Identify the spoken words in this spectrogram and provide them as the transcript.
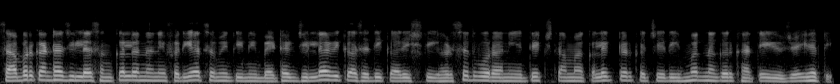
સાબરકાંઠા જિલ્લા સંકલન અને ફરિયાદ સમિતિની બેઠક જિલ્લા વિકાસ અધિકારી શ્રી હર્ષદ વોરાની અધ્યક્ષતામાં કલેક્ટર કચેરી હિંમતનગર ખાતે યોજાઈ હતી.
